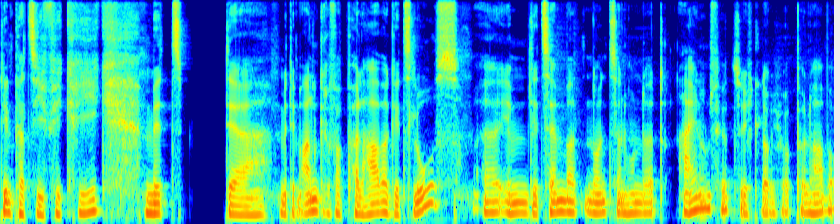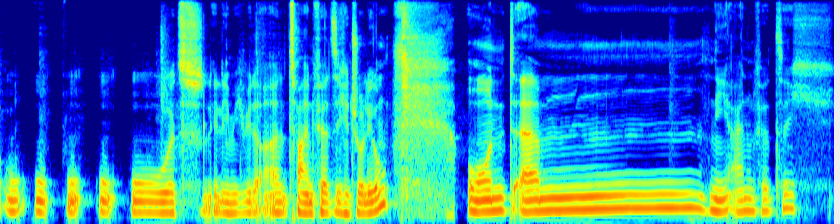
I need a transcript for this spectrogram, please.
Den Pazifikkrieg mit der, mit dem Angriff auf Pearl Harbor geht's los. Äh, Im Dezember 1941, glaube ich, war Pearl Harbor. Uh, uh, uh, uh, uh, jetzt lehne ich mich wieder an. 42, Entschuldigung. Und, ähm, nee, 41.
